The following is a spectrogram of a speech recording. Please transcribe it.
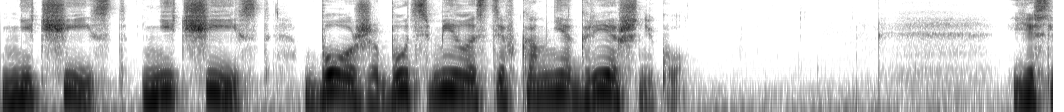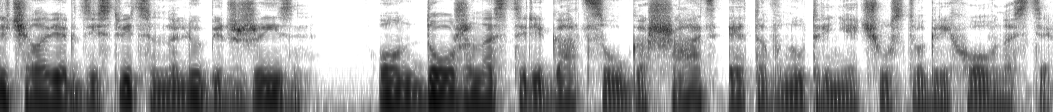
«Нечист, нечист! Боже, будь милостив ко мне, грешнику!» Если человек действительно любит жизнь, он должен остерегаться угошать это внутреннее чувство греховности.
